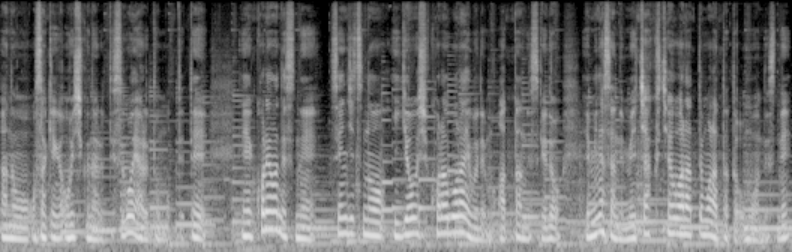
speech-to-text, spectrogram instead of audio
あのお酒が美味しくなるってすごいあると思っててえー、これはですね先日の異業種コラボライブでもあったんですけど、えー、皆さんでめちゃくちゃ笑ってもらったと思うんですね。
